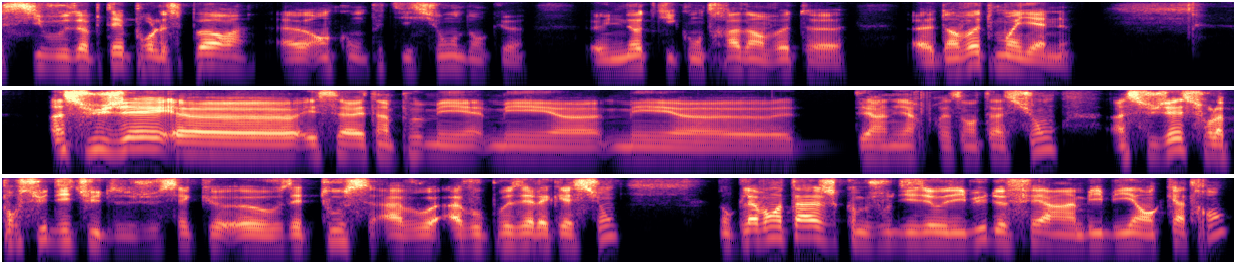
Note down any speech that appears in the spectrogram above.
si vous optez pour le sport euh, en compétition, donc euh, une note qui comptera dans votre, dans votre moyenne. Un sujet, et ça va être un peu mes, mes, mes dernières présentations, un sujet sur la poursuite d'études. Je sais que vous êtes tous à vous, à vous poser la question. Donc l'avantage, comme je vous le disais au début, de faire un BBA en 4 ans,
